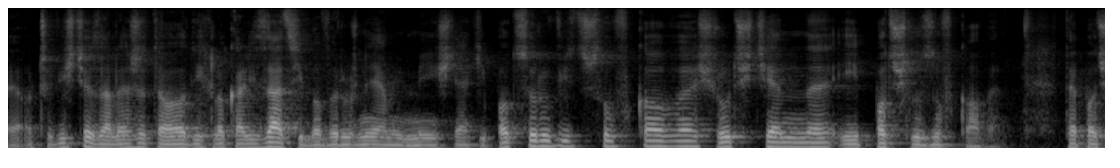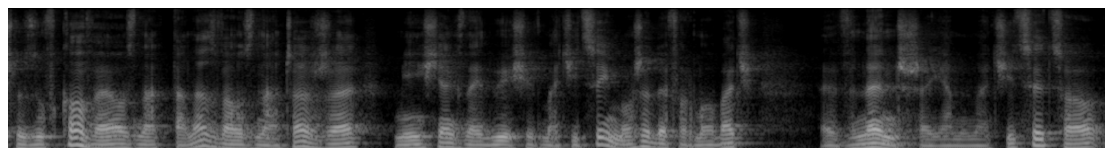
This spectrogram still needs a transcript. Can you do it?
E, Oczywiście zależy to od ich lokalizacji, bo wyróżniamy mięśniaki podsurwicówkowe, śródścienne i podśluzówkowe. Te podśluzówkowe, ta nazwa oznacza, że mięśniak znajduje się w macicy i może deformować wnętrze jamy macicy, co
